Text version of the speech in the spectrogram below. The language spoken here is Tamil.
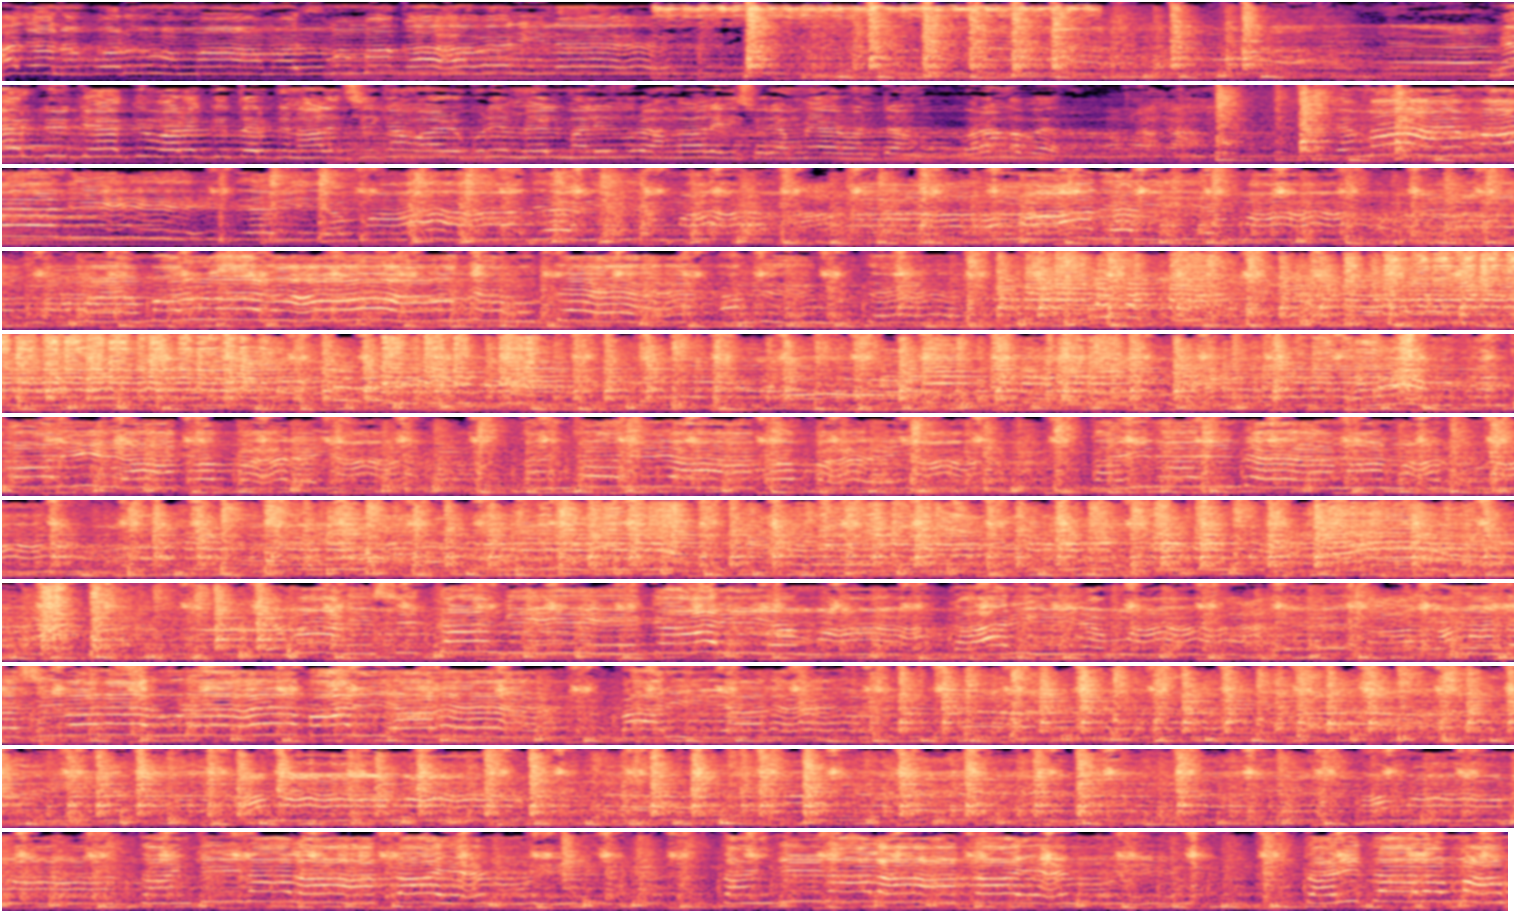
ஆஜான போடுவோம்மா மருமம்மா காவலியில மேற்கு கிழக்கு வடக்கு தெற்கு நாலு சீக்கம் வாழக்கூடிய மேல் மலையனூர் அங்காள ஈஸ்வரி அம்மையார் வந்துட்டாங்க. வராங்க பேர்.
